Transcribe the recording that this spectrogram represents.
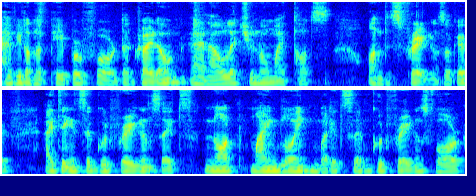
I have it on the paper for the dry down and I'll let you know my thoughts on this fragrance okay? I think it's a good fragrance. It's not mind-blowing but it's a good fragrance for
